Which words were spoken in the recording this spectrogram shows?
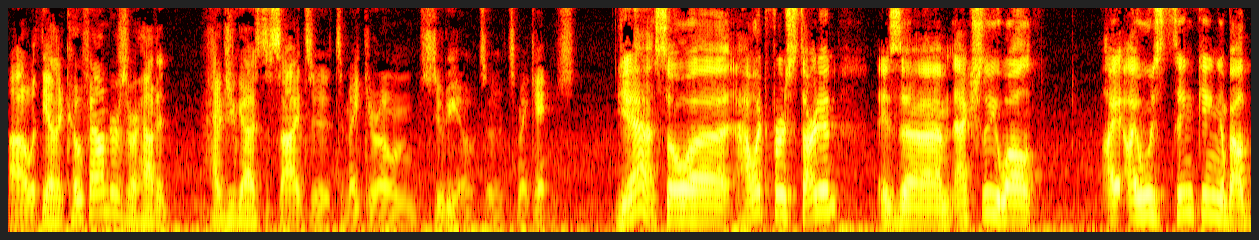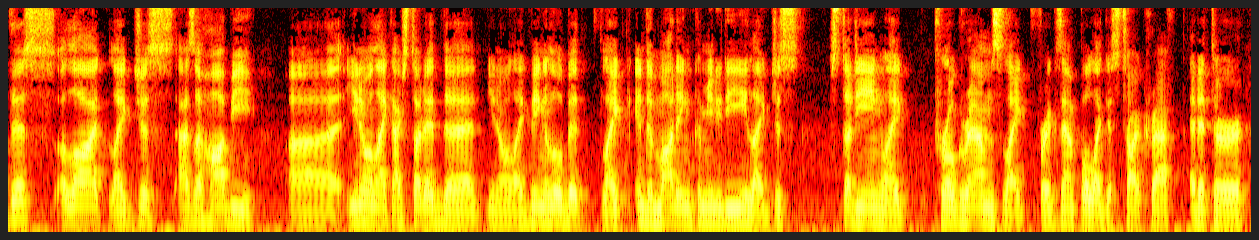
uh, with the other co-founders, or how did how did you guys decide to, to make your own studio to, to make games? Yeah. So uh, how it first started is um, actually well I, I was thinking about this a lot, like just as a hobby. Uh, you know, like I started the, you know, like being a little bit like in the modding community, like just studying like programs, like for example, like the StarCraft editor,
